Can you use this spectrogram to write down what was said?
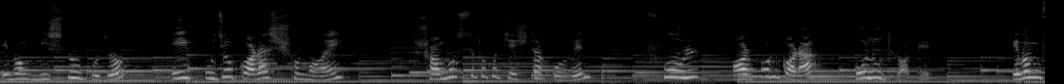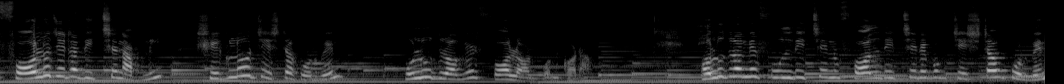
এবং বিষ্ণুর পুজো এই পুজো করার সময় সমস্তটুকু চেষ্টা করবেন ফুল অর্পণ করা হলুদ রঙের। এবং ফলও যেটা দিচ্ছেন আপনি, সেগুলোও চেষ্টা করবেন হলুদ রঙের ফল অর্পণ করা। হলুদ রঙের ফুল দিচ্ছেন, ফল দিচ্ছেন এবং চেষ্টাও করবেন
